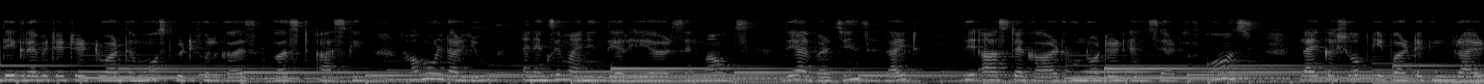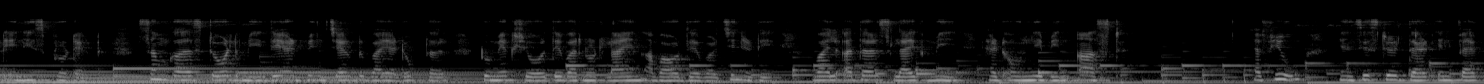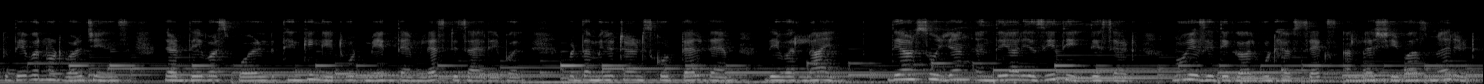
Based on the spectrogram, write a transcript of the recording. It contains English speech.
They gravitated toward the most beautiful girls first, asking, How old are you? and examining their hairs and mouths. They are virgins, right? They asked a guard who nodded and said, Of course, like a shopkeeper taking pride in his product. Some girls told me they had been checked by a doctor to make sure they were not lying about their virginity, while others, like me, had only been asked. A few insisted that in fact they were not virgins, that they were spoiled, thinking it would make them less desirable, but the militants could tell them they were lying. They are so young and they are Yazidi, they said. No Yazidi girl would have sex unless she was married.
